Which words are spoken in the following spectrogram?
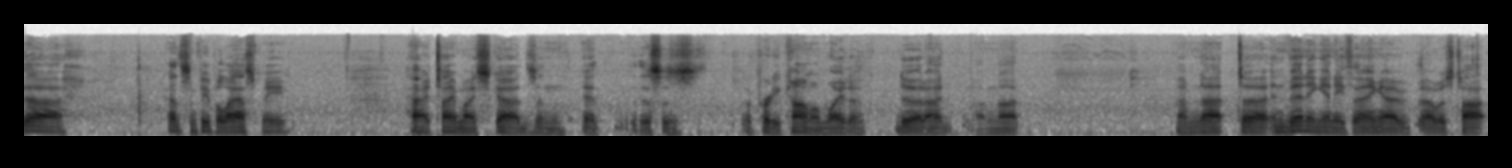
uh, had some people ask me how I tie my scuds, and it, this is a pretty common way to do it. I, I'm not, I'm not uh, inventing anything. I, I was taught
